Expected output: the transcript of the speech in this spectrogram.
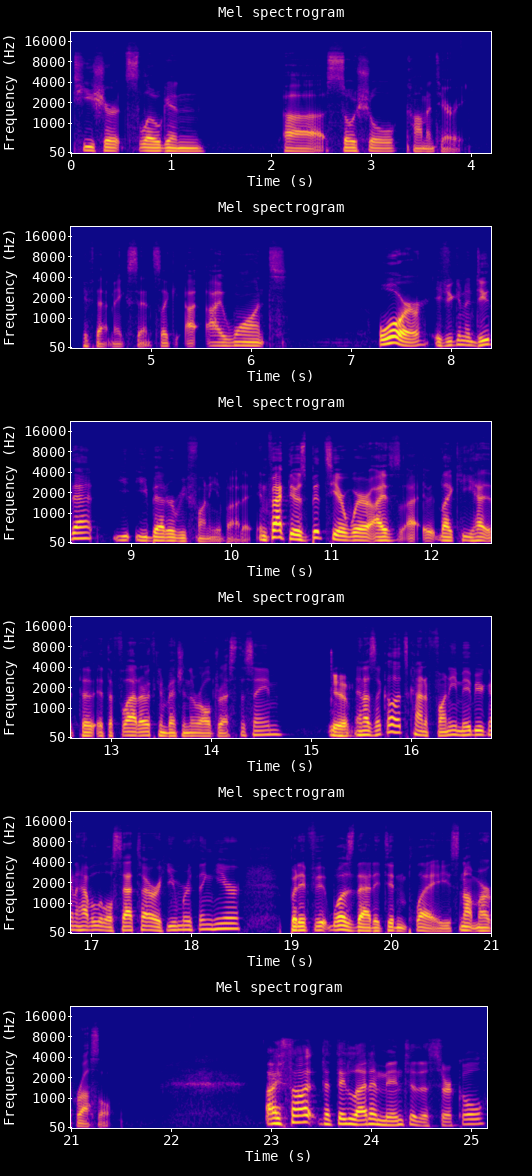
t-shirt slogan uh social commentary if that makes sense. Like i, I want or if you're gonna do that you, you better be funny about it. In fact there's bits here where i, I like he had at the at the flat earth convention they're all dressed the same yeah, and I was like, oh, that's kind of funny. Maybe you're going to have a little satire or humor thing here. But if it was that, it didn't play. It's not Mark Russell. I thought that they let him into the circle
